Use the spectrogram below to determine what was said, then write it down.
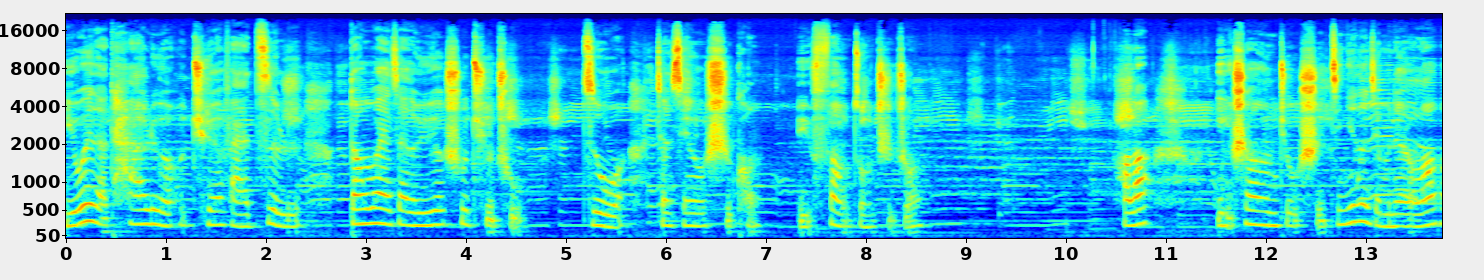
一味的他律和缺乏自律，当外在的约束去除，自我将陷入失控与放纵之中。好了。以上就是今天的节目内容了。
